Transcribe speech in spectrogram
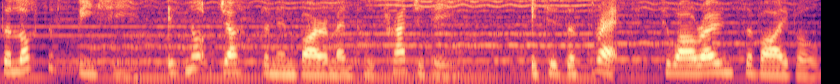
The loss of species is not just an environmental tragedy, it is a threat to our own survival.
